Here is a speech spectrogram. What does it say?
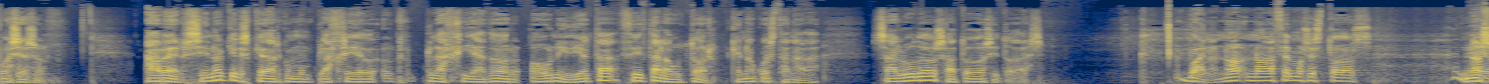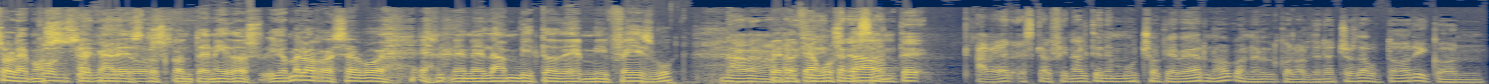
Pues eso. A ver, si no quieres quedar como un plagiador o un idiota, cita al autor, que no cuesta nada. Saludos a todos y todas. Bueno, no, no hacemos estos no eh, solemos sacar estos contenidos. Yo me los reservo en, el ámbito de mi Facebook. pero te ha gustado. A ver, es que al final tiene mucho que ver ¿no? con, el, con los derechos de autor y con,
